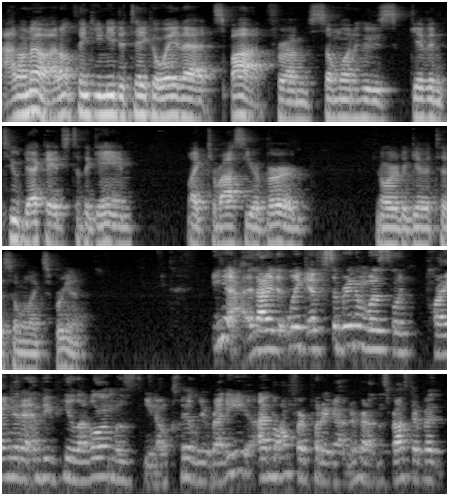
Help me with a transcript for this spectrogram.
I don't know. I don't think you need to take away that spot from someone who's given two decades to the game, like Taurasi or Bird, in order to give it to someone like Sabrina. Yeah, and I like if Sabrina was like playing at an MVP level and was you know clearly ready, I'm all for putting her on this roster. But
